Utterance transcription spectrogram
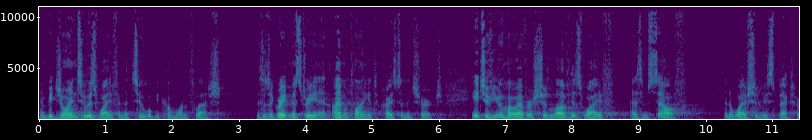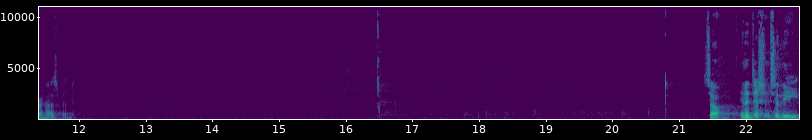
and be joined to his wife, and the two will become one flesh. This is a great mystery, and I am applying it to Christ and the church. Each of you, however, should love his wife as himself and a wife should respect her husband. So, in addition to the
